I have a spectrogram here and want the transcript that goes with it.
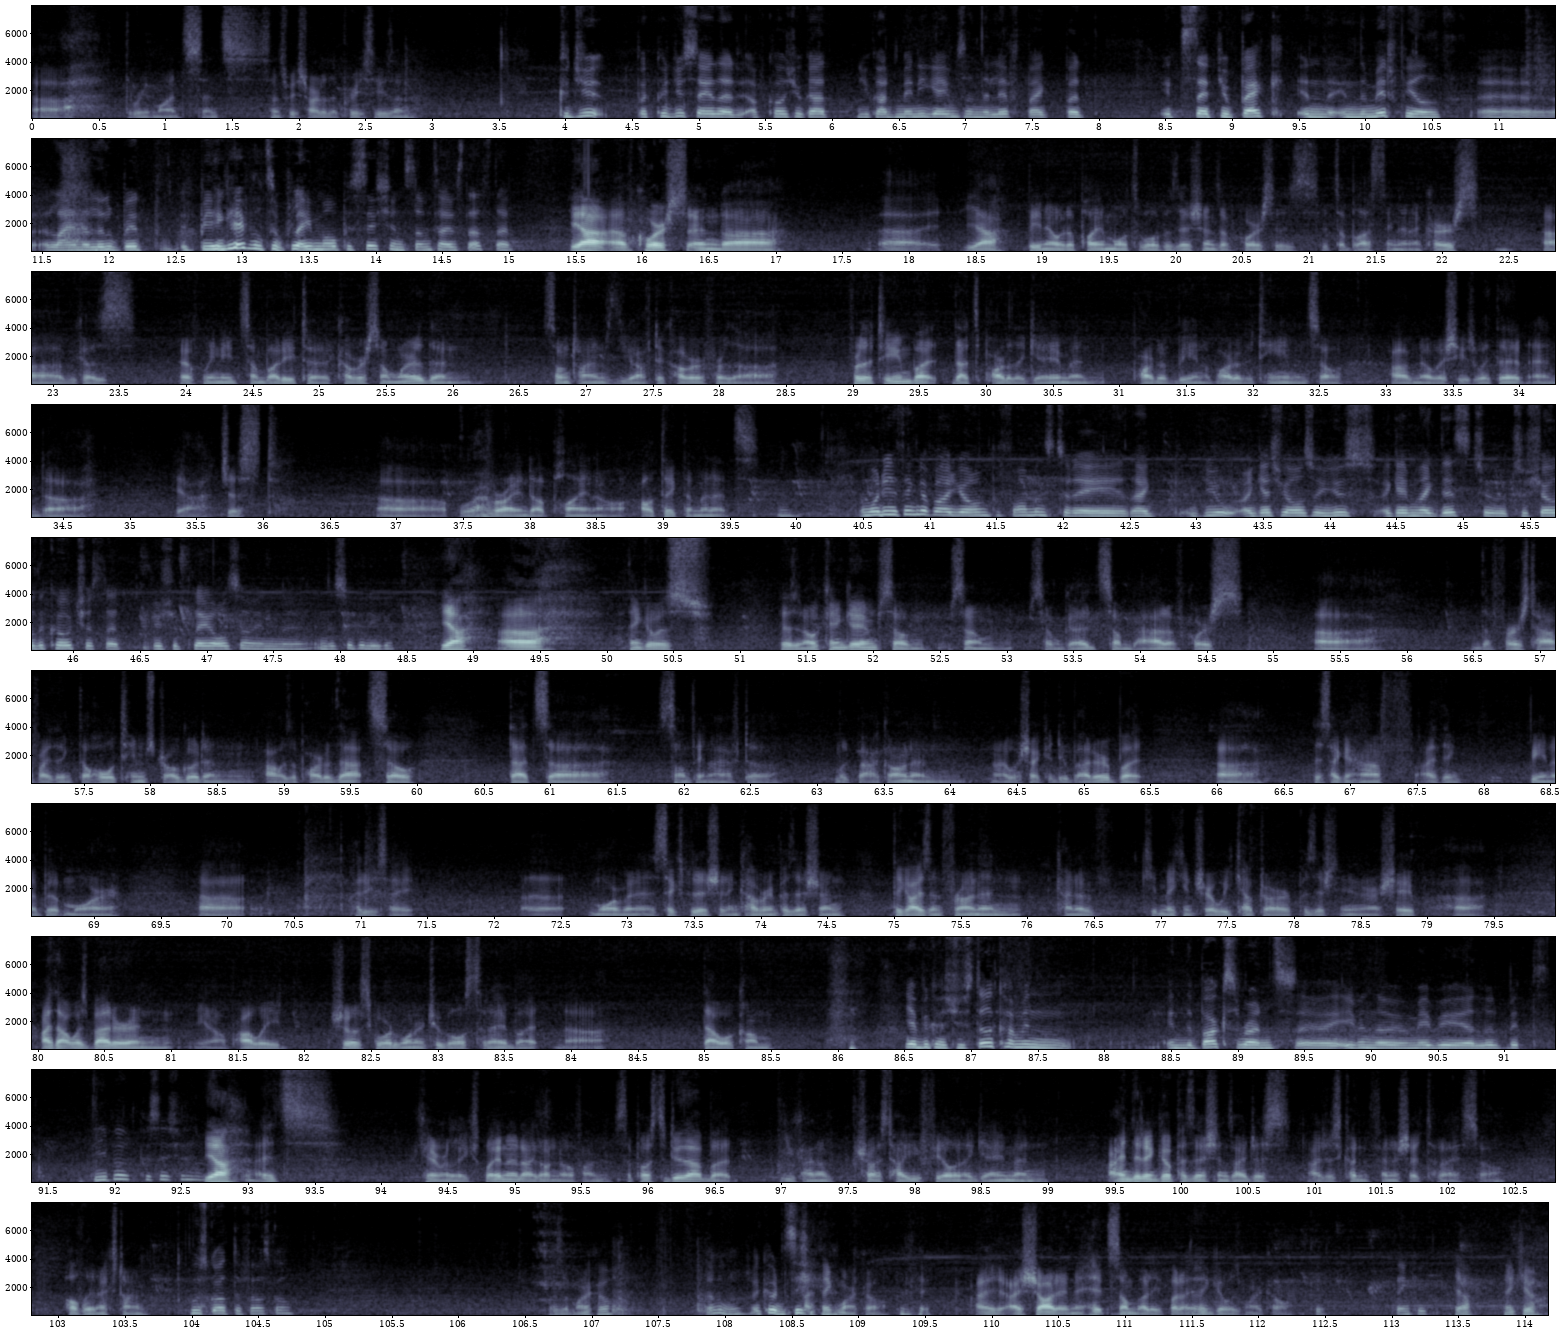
uh, three months since since we started the preseason. Could you, but could you say that? Of course, you got you got many games on the left back, but it set you back in the, in the midfield uh, line a little bit, being able to play more positions. Sometimes that's that. Yeah, of course, and uh, yeah, being able to play multiple positions, of course, is it's a blessing and a curse uh, because if we need somebody to cover somewhere, then sometimes you have to cover for the for the team. But that's part of the game and part of being a part of a team, and so I have no issues with it. And uh, yeah, just uh, wherever I end up playing, I'll, I'll take the minutes. Mm. And what do you think about your own performance today? Like you, I guess you also use a game like this to, to show the coaches that you should play also in the, in the Superliga. Yeah, uh, I think it was it was an okay game. Some some some good, some bad. Of course, uh, the first half I think the whole team struggled, and I was a part of that. So that's uh, something I have to look back on, and I wish I could do better. But uh, the second half, I think being a bit more, uh, how do you say, uh, more of a six position and covering position, the guys in front and kind of keep making sure we kept our positioning and our shape, uh, I thought was better and, you know, probably should have scored one or two goals today, but uh, that will come. yeah, because you still come in in the box runs, uh, even though maybe a little bit deeper position. Yeah, it's I can't really explain it. I don't know if I'm supposed to do that, but you kind of trust how you feel in a game. And I ended in good positions. I just I just couldn't finish it today. So hopefully next time. Who scored the first goal? Was it Marco? I don't know. I couldn't see. I think Marco. Okay. I, I shot it and it hit somebody, but I yeah. think it was Marco. Okay. Thank you. Yeah. Thank you.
